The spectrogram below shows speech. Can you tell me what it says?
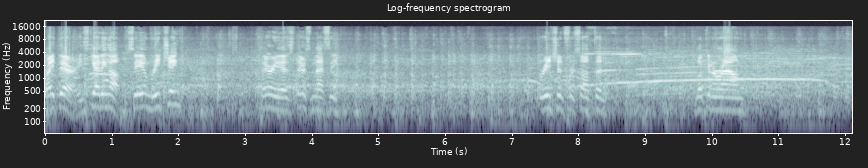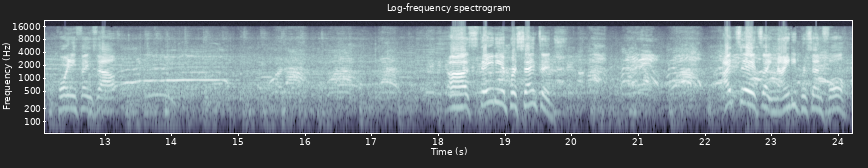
Right there. He's getting up. See him reaching? There he is. There's Messi. Reaching for something. Looking around. Pointing things out. Uh, stadium percentage. I'd say it's like 90% full.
